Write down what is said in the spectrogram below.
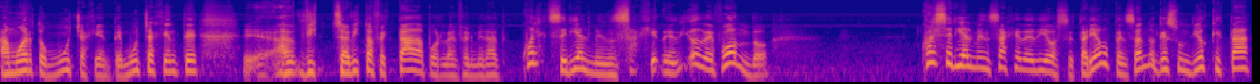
ha muerto mucha gente, mucha gente eh, se ha visto afectada por la enfermedad, ¿cuál sería el mensaje de Dios de fondo? ¿Cuál sería el mensaje de Dios? ¿Estaríamos pensando que es un Dios que está,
